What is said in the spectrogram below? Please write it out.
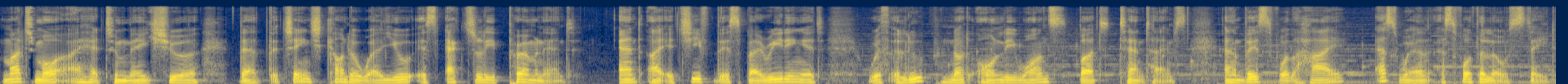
Much more I had to make sure that the changed counter value is actually permanent. And I achieved this by reading it with a loop not only once but 10 times. And this for the high as well as for the low state.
